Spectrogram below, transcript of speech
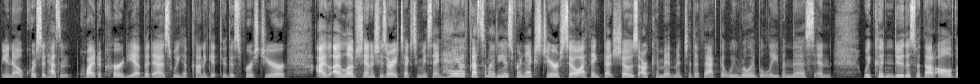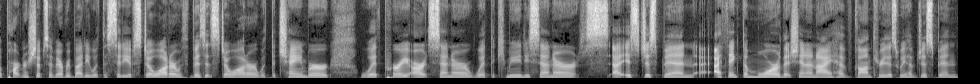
you know, of course, it hasn't quite occurred yet, but as we have kind of get through this first year, I, I love Shannon. She's already texting me saying, "Hey, I've got some ideas for next year." So I think that shows our commitment to the fact that we really believe in this, and we couldn't do this without all of the partnerships of everybody with the City of Stillwater, with Visit Stillwater, with the Chamber, with Prairie Arts Center, with the Community Center. Uh, it's just been, I think, the more that Shannon and I have gone through this, we have just been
